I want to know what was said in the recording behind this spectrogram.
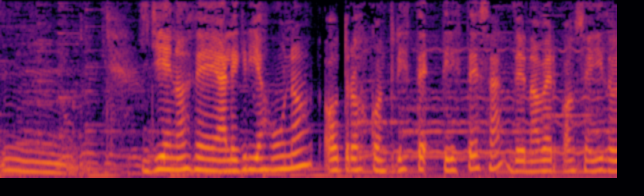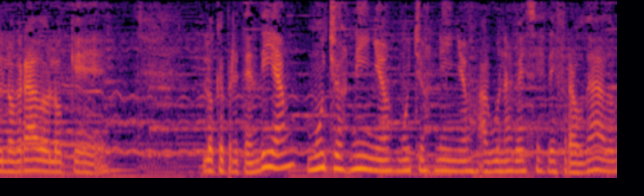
mm, llenos de alegrías unos, otros con triste, tristeza de no haber conseguido y logrado lo que lo que pretendían. Muchos niños, muchos niños, algunas veces defraudados,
